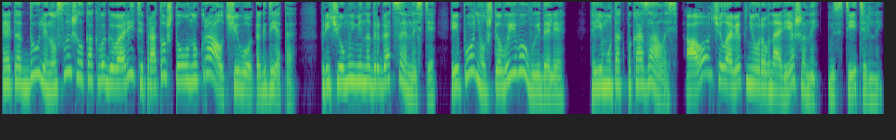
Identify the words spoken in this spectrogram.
Этот Дулин услышал, как вы говорите про то, что он украл чего-то где-то, причем именно драгоценности, и понял, что вы его выдали. Ему так показалось, а он человек неуравновешенный, мстительный.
